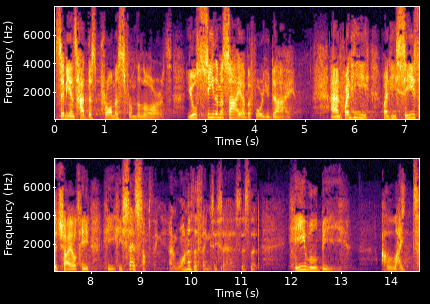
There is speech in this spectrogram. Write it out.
Simeon's had this promise from the Lord. You'll see the Messiah before you die. And when he, when he sees the child, he, he, he says something. And one of the things he says is that he will be a light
